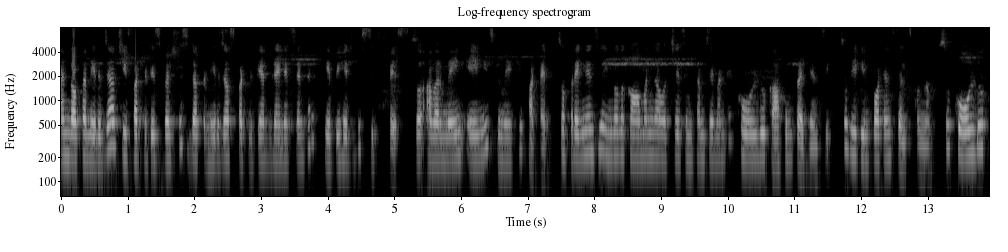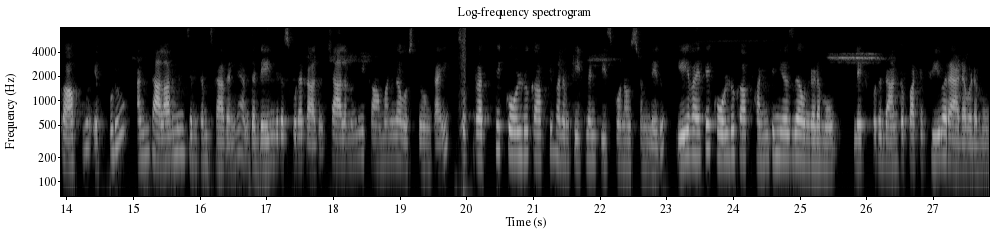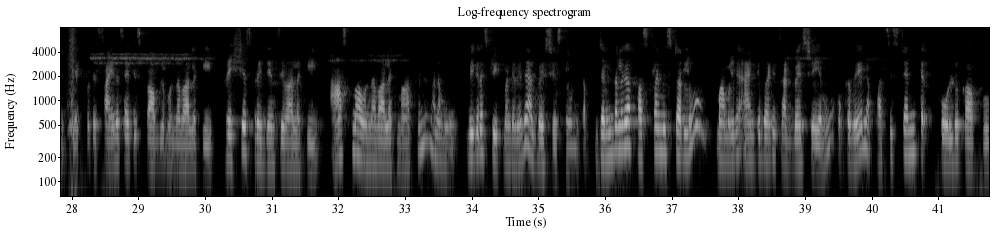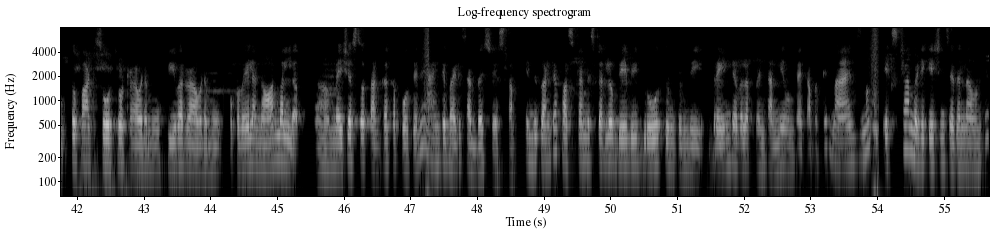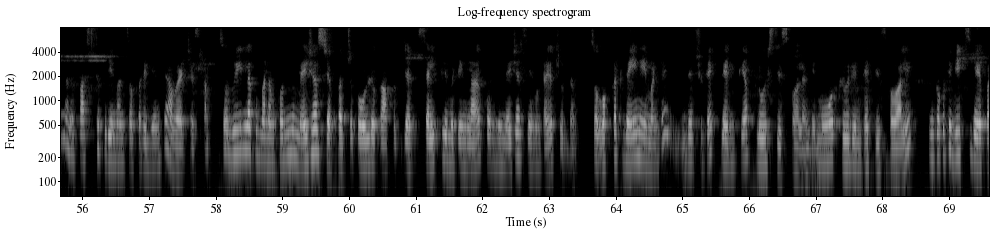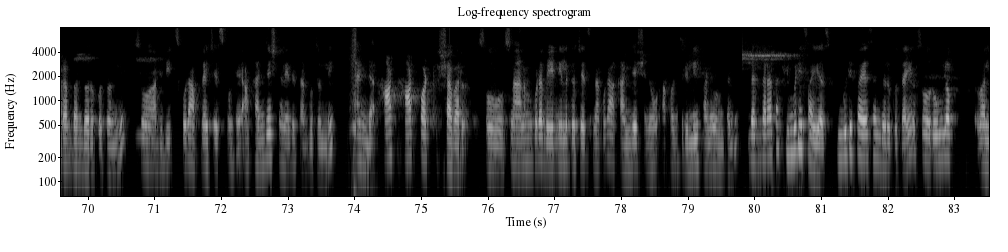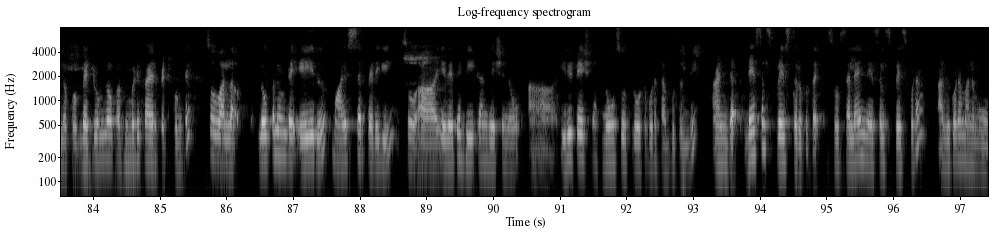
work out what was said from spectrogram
And doctor Neeraja chief Fertility Specialist, Dr. Neeraja's Fertility and Gynec Center, KPHB sixth phase. So our main aim is to make you fertile. So ప్రెగ్నెన్సీలో ఇంకొక కామన్గా వచ్చే symptoms ఏమంటే cold cough in pregnancy so వీటి importance తెలుసుకుందాం so cold cough ఎప్పుడు అంత alarming symptoms కాదండి అంత డేంజరస్ కూడా కాదు చాలా మంది కామన్గా వస్తూ ఉంటాయి సో ప్రతి కోల్డ్ కాఫ్కి మనం ట్రీట్మెంట్ తీసుకోనవసరం లేదు ఏవైతే కోల్డ్ కాఫ్ కంటిన్యూస్గా ఉండడము లేకపోతే దాంతో పాటు ఫీవర్ యాడ్ అవ్వడము లేకపోతే సైనసైటిస్ ప్రాబ్లం ఉన్న వాళ్ళకి ప్రెషియస్ ప్రెగ్నెన్సీ వాళ్ళకి ఆస్మా ఉన్న వాళ్ళకి మాత్రమే మనము విగరస్ ట్రీట్మెంట్ అనేది అడ్వైస్ చేస్తూ ఉంటాం. జనరల్గా ఫస్ట్ ట్రైమిస్టర్లో మామూలుగా యాంటీబయాటిక్స్ అడ్వైస్ చేయము. ఒకవేళ పర్సిస్టెంట్ కోల్డ్ కాఫ్తో పాటు సోర్ త్రోట్ రావడము ఫీవర్ రావడము ఒకవేళ నార్మల్ మెషర్స్తో తగ్గకపోతేనే యాంటీబయాటిక్స్ అడ్వైస్ చేస్తాం. ఎందుకంటే ఫస్ట్ సెమిస్టర్లో బేబీ గ్రోత్ ఉంటుంది బ్రెయిన్ డెవలప్మెంట్ అన్నీ ఉంటాయి కాబట్టి మాక్సిమం ఎక్స్ట్రా మెడికేషన్స్ ఏదన్నా ఉంటే మనం first three months of pregnancy avoid చేస్తాం. సో వీళ్ళకు మనం కొన్ని మెజర్స్ చెప్పొచ్చు. కోల్డ్ కాఫ్ సెల్ఫ్ లిమిటింగ్ లాగా కొన్ని మెజర్స్ ఏముంటాయో చూద్దాం. సో ఒక్కటి మెయిన్ ఏమంటే they should take plenty of fluids తీసుకోవాలండి. మోర్ ఫ్లూయిడ్ ఇంటేక్ తీసుకోవాలి. ఇంకొకటి వీక్స్ వేపర్ అప్ దొరుకుతుంది. సో అది వీక్స్ కూడా అప్లై చేసుకుంటే ఆ కంజెషన్ అనేది తగ్గుతుంది. And hot hot water shower. So స్నానం కూడా వేడి నీళ్ళతో చేసినా కూడా ఆ కంజెషన్ ఆ కొంచెం రిలీఫ్ అని ఉంటుంది. దాని తర్వాత హ్యూమిడిఫైయర్స్ హ్యూమిడిఫైయర్స్ అని దొరుకుతాయి. సో రూమ్లో వాళ్ళ ఒక బెడ్రూమ్లో ఒక హ్యూమిడిఫైయర్ పెట్టుకుంటే సో వాళ్ళ లోపల ఉండే ఎయిర్ మాయిశ్చర్ పెరిగి సో ఏదైతే decongestion irritation of nose throat కూడా తగ్గుతుంది. అండ్ నేసల్ స్ప్రేస్ దొరుకుతాయి. సో సెలైన్ నేసల్ స్ప్రేస్ కూడా అవి కూడా మనము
